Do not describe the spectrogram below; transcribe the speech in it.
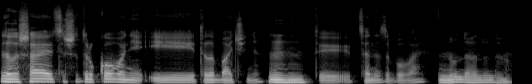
Залишаються ще друковані і телебачення. Угу. Ти це не забувай. Ну да, ну да.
